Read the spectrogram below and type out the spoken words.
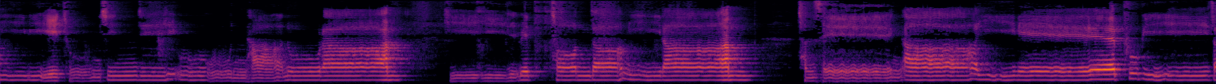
이위 충신지운하노람 길 외천잠이람 천생 아이네 푸비자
